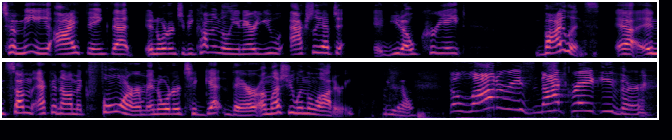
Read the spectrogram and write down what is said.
to me, I think that in order to become a millionaire, you actually have to, eh, you know, create violence uh, in some economic form in order to get there unless you win the lottery. You know. The lottery's not great either.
